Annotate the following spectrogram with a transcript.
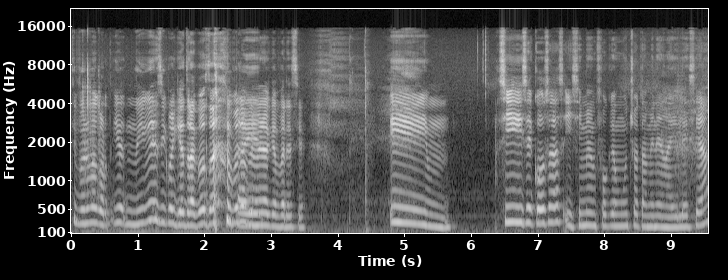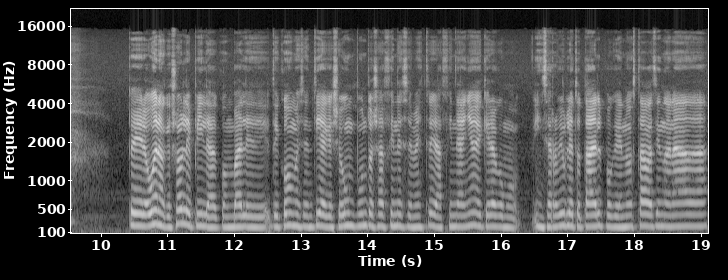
Tipo, no me acuerdo. Iba, no iba a decir cualquier otra cosa. fue lo primero que apareció. Y mm, sí hice cosas y sí me enfoqué mucho también en la iglesia. Pero bueno, que yo hablé pila con Vale de, de cómo me sentía, que llegó un punto ya a fin de semestre, a fin de año, de que era como inservible total porque no estaba haciendo nada.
